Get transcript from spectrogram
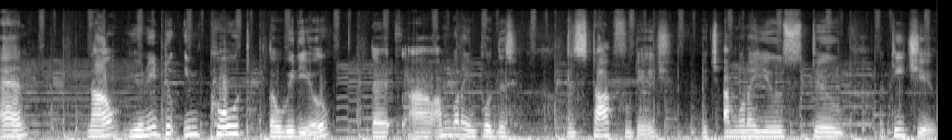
And now you need to import the video that uh, I'm gonna import this this stock footage which I'm gonna use to teach you.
